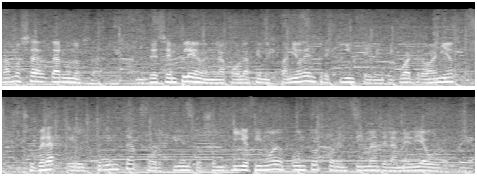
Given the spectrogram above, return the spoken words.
Vamos a dar unos datos. Desempleo en la población española entre 15 y 24 años supera el 30%, son 19 puntos por encima de la media europea,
